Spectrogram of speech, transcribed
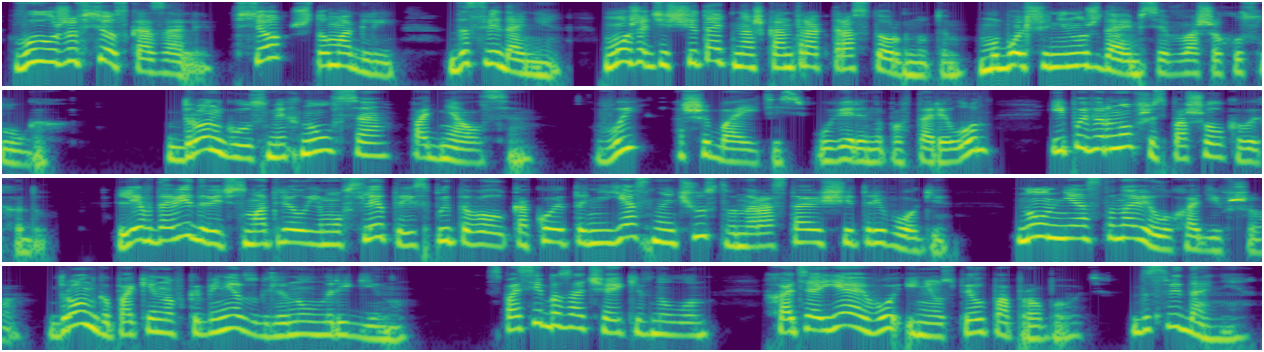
Вы уже все сказали, все, что могли. До свидания. Можете считать наш контракт расторгнутым. Мы больше не нуждаемся в ваших услугах». Дронго усмехнулся, поднялся. «Вы ошибаетесь», — уверенно повторил он и, повернувшись, пошел к выходу. Лев Давидович смотрел ему вслед и испытывал какое-то неясное чувство нарастающей тревоги. Но он не остановил уходившего. Дронго, покинув кабинет, взглянул на Регину. «Спасибо за чай», — кивнул он. «Хотя я его и не успел попробовать. До свидания».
